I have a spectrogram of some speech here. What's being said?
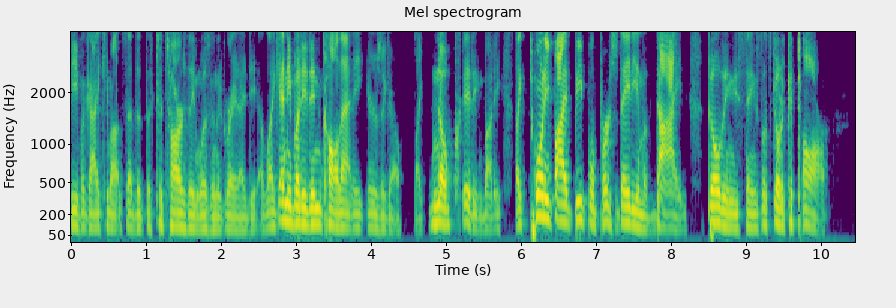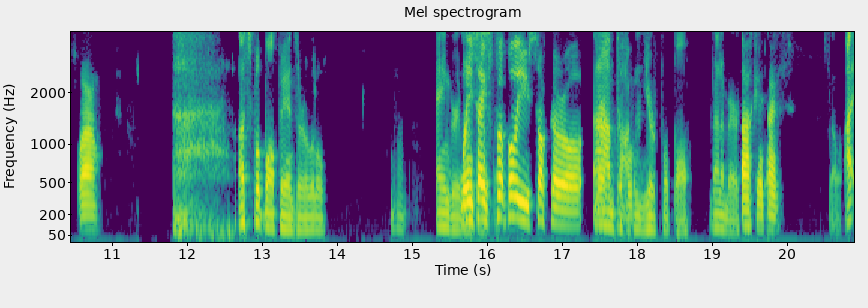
FIFA guy, came out and said that the Qatar thing wasn't a great idea. Like anybody didn't call that eight years ago. Like no kidding, buddy. Like twenty five people per stadium have died building these things. Let's go to Qatar. Wow. Us football fans are a little angry. When you say stuff. football, are you soccer or I'm American football? talking your football, not American. Okay, thanks. So I,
